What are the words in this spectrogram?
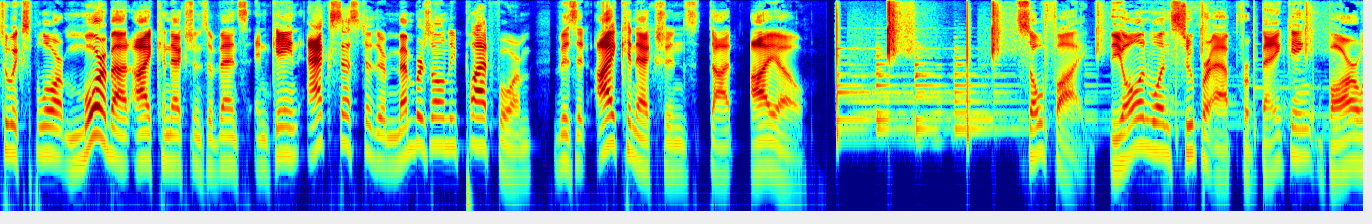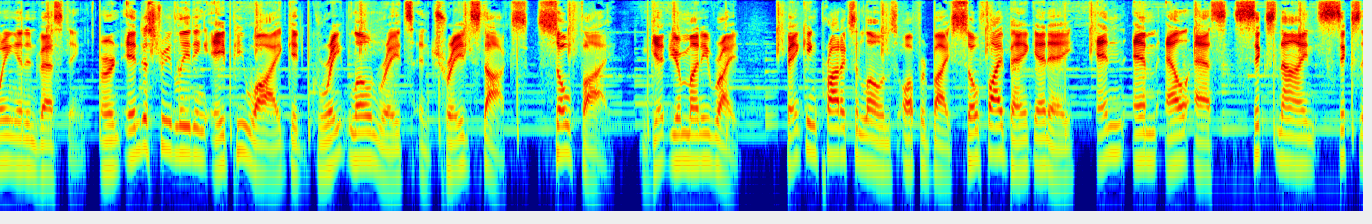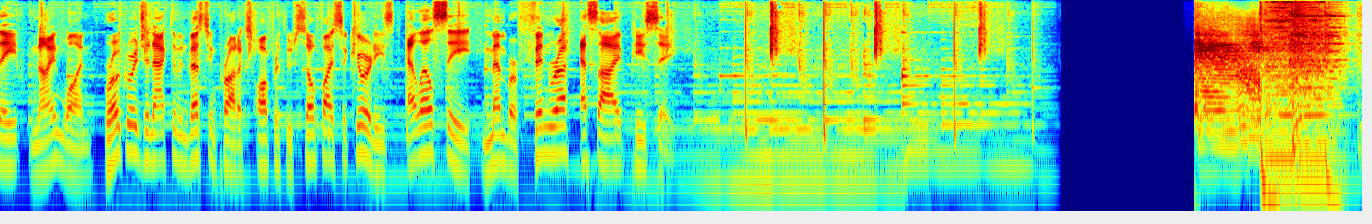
To explore more about iConnections events and gain access to their members only platform, Visit iConnections.io. SoFi, the all in one super app for banking, borrowing, and investing. Earn industry leading APY, get great loan rates, and trade stocks. SoFi, get your money right. Banking products and loans offered by SoFi Bank NA, NMLS 696891. Brokerage and active investing products offered through SoFi Securities, LLC, member FINRA SIPC.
